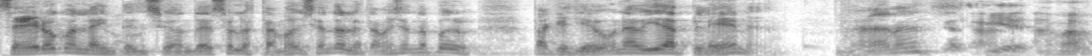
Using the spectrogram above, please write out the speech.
Cero con la intención de eso, lo estamos diciendo, lo estamos diciendo por- para que lleve una vida plena. Nada más. Además,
